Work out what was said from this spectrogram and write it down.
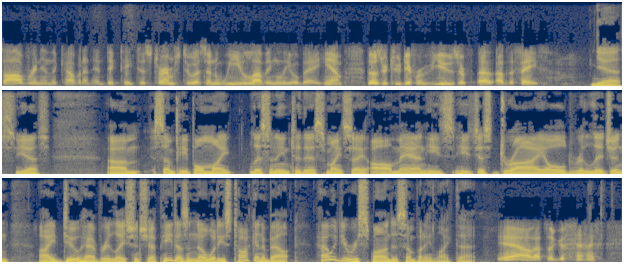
sovereign in the covenant and dictates his terms to us, and we lovingly obey him. Those are two different views of, uh, of the faith. Yes, yes. Um, some people might listening to this might say, "Oh man, he's he's just dry old religion. I do have relationship. He doesn't know what he's talking about." How would you respond to somebody like that? Yeah, that's a good,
